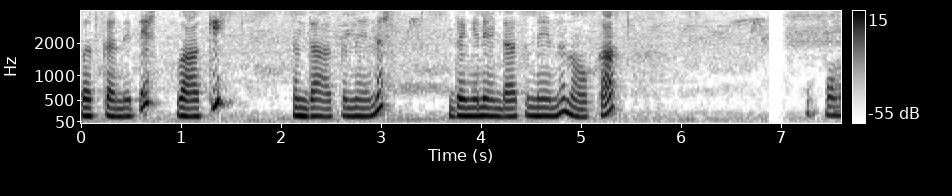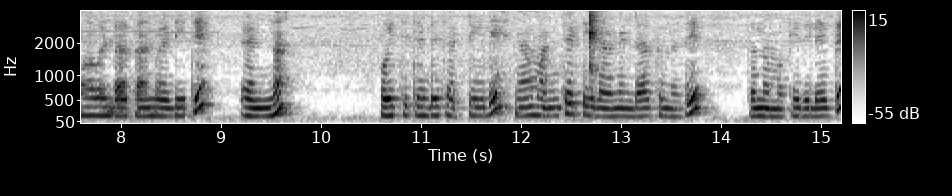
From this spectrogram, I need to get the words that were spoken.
വെക്കന്നിട്ട് ബാക്കി എന്താക്കുന്നതെന്ന് ഇതെങ്ങനെ ഉണ്ടാക്കുന്നതെന്ന് നോക്കാം. ഉപ്പുമാവ് ഉണ്ടാക്കാൻ വേണ്ടിയിട്ട് എണ്ണ ഒഴിച്ചിട്ടുണ്ട്. ചട്ടിയിൽ ഞാൻ മൺചട്ടിയിലാണ് ഉണ്ടാക്കുന്നത്. അപ്പം നമുക്കിതിലേക്ക്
